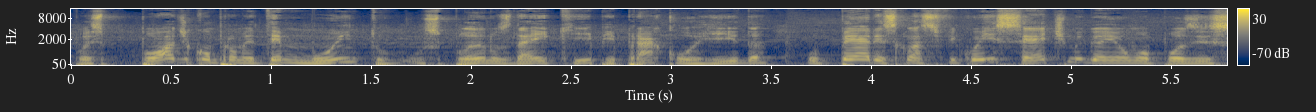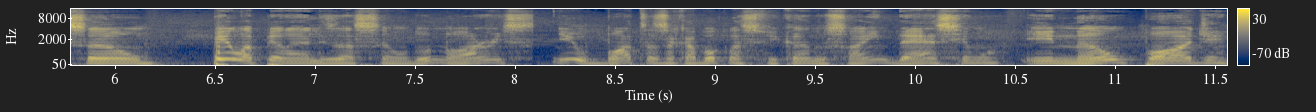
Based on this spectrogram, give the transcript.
pois pode comprometer muito os planos da equipe para a corrida. O Pérez classificou em sétimo e ganhou uma posição pela penalização do Norris, e o Bottas acabou classificando só em décimo e não pode.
